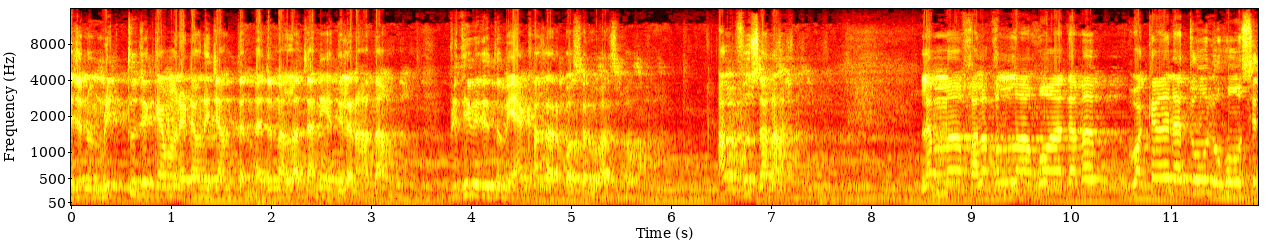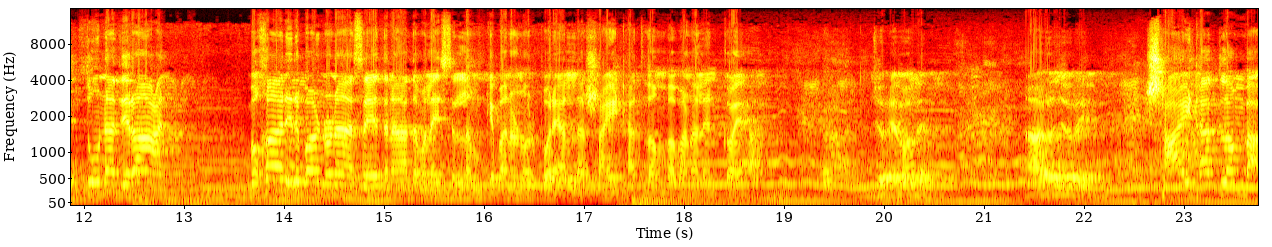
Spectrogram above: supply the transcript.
এজন্য মৃত্যু যে কেমন এটা উনি জানতেন না এজন্য আল্লাহ জানিয়ে দিলেন আদাম পৃথিবীতে তুমি এক হাজার বছর বাঁচবে আলফুসানা لما خلق الله آدم وكان طوله ستون ذراعا বুখারীর বর্ণনা সৈয়দনা আদম আলাইহিস সালামকে বানানোর পরে আল্লাহ 60 হাত লম্বা বানালেন কয় হাত জোরে বলেন আরো জোরে 60 হাত লম্বা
